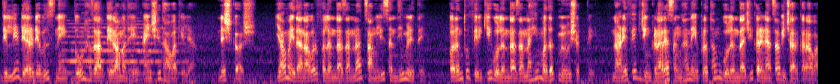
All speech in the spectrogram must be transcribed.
दिल्ली डेअर डेव्हिल्सने दोन हजार तेरा मध्ये ऐंशी धावा केल्या. निष्कर्ष. या मैदानावर फलंदाजांना चांगली संधी मिळते. परंतु फिरकी गोलंदाजांनाही मदत मिळू शकते. नाणेफेक जिंकणाऱ्या संघाने प्रथम गोलंदाजी करण्याचा विचार करावा.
